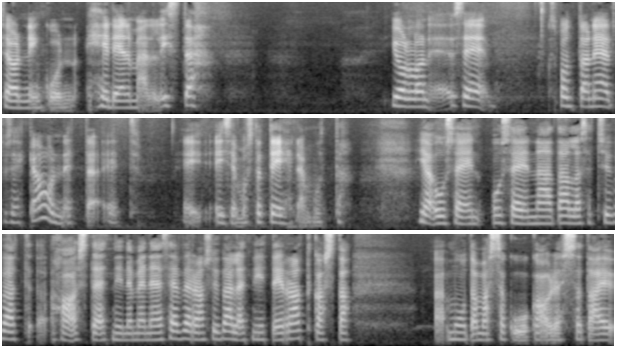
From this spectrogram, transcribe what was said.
se on niin kuin hedelmällistä, jolloin se spontaani ajatus ehkä on, että, että ei, ei semmoista tehdä, mutta... Ja usein, usein nämä tällaiset syvät haasteet, niin ne menee sen verran syvälle, että niitä ei ratkaista muutamassa kuukaudessa tai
